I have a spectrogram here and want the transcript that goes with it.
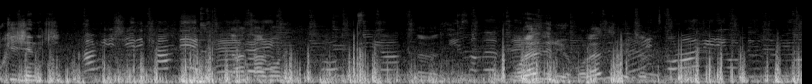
çok hijyenik. Hem hijyenik hem de e, Yani karbon- korkutmuyor. Evet. İnsanı e, Moral veriyor, moral veriyor tabii. Evet moral veriyor, duyuruyor.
